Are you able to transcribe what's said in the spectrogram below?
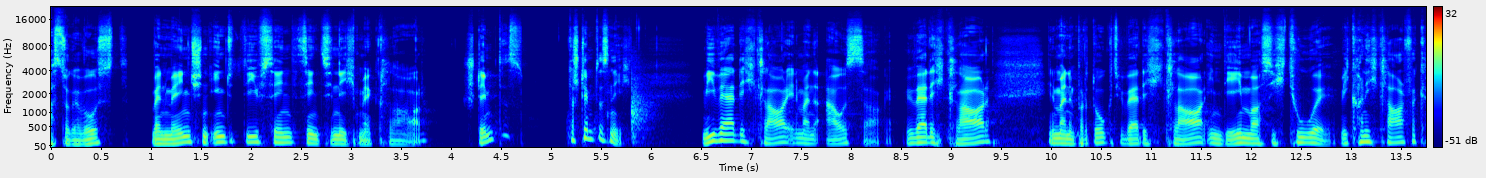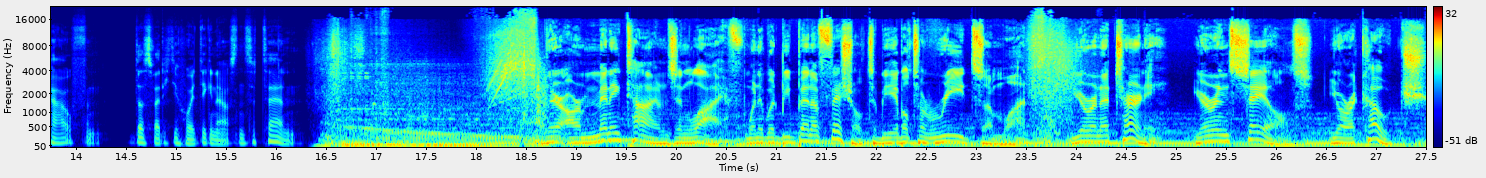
Hast du gewusst, wenn Menschen intuitiv sind, sind sie nicht mehr klar? Stimmt das? Oder stimmt das nicht? Wie werde ich klar in meiner Aussage? Wie werde ich klar in meinem Produkt? Wie werde ich klar in dem, was ich tue? Wie kann ich klar verkaufen? Das werde ich dir heute genauestens erzählen. There are many times in life when it would be beneficial to be able to read someone. You're an attorney, you're in sales, you're a coach,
